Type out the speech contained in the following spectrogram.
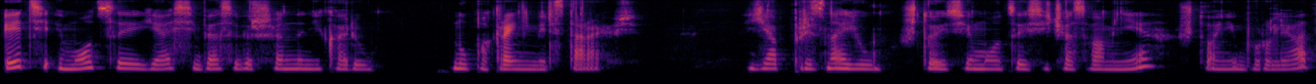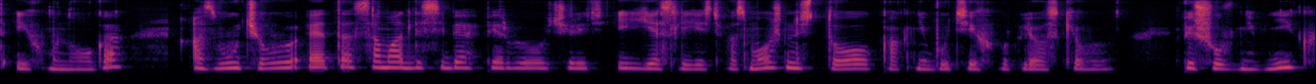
эти эмоции я себя совершенно не корю. Ну, по крайней мере, стараюсь. Я признаю, что эти эмоции сейчас во мне, что они бурлят, их много. Озвучиваю это сама для себя в первую очередь. И если есть возможность, то как-нибудь их выплескиваю. Пишу в дневник,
